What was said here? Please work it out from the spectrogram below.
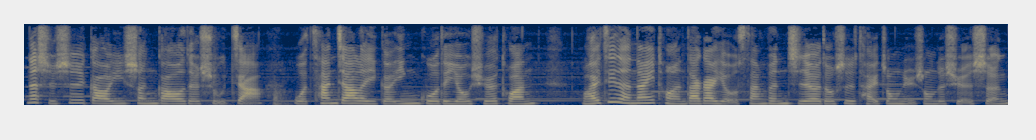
那时是高一升高的暑假，我参加了一个英国的游学团。我还记得那一团大概有三分之二都是台中女中的学生，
